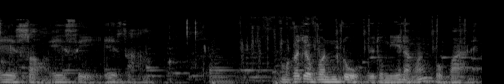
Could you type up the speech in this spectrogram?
A สอง A สี่ A สามมันก็จะวนลูปอยู่ตรงนี้แหละมั้งผมว่าเนี่ย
